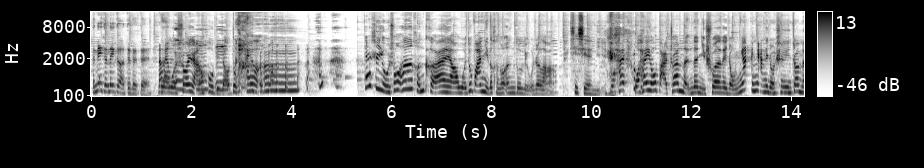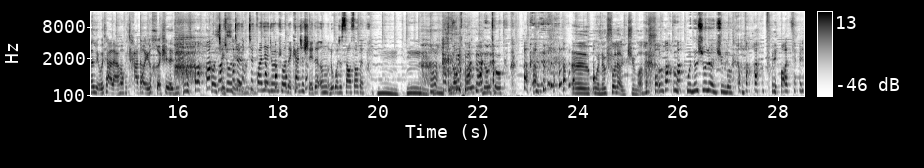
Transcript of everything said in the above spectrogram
那个那个，对对对，然后我说然后比较多，还有嗯。但是有时候嗯很可爱呀，我都把你的很多嗯都留着了，谢谢你。我还我还有把专门的你说的那种呀呀那种声音专门留下来，然后插到一个合适的地方。不，就这这关键就是说得看是谁的嗯，如果是骚骚的，嗯嗯，no no no，呃，我能说两句吗？我能说两句吗？不要再说，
